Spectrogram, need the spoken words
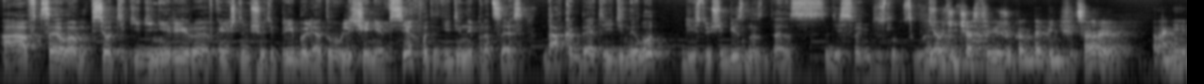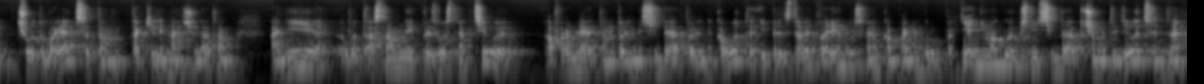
а в целом все-таки генерируя в конечном счете прибыль от вовлечения всех в этот единый процесс, да, когда это единый лот, действующий бизнес, да, здесь с вами, безусловно, соглашусь. Я очень часто вижу, когда бенефициары, они чего-то боятся там так или иначе, да, там, они вот основные производственные активы оформляют там то ли на себя, то ли на кого-то и предоставляют в аренду своим компаниям группы. Я не могу объяснить всегда, почему это делается, не знаю,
